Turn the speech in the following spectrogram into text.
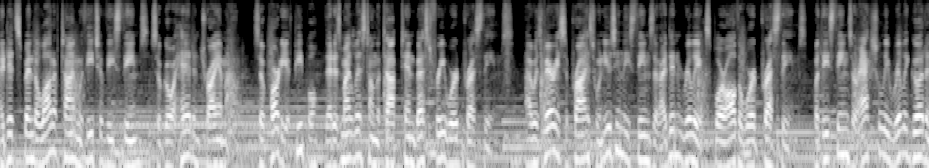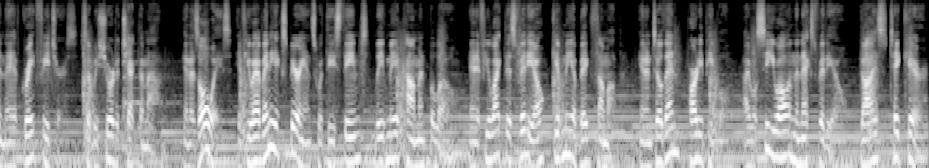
I did spend a lot of time with each of these themes, so go ahead and try them out. So party of people, that is my list on the top 10 best free WordPress themes. I was very surprised when using these themes that I didn't really explore all the WordPress themes, but these themes are actually really good and they have great features, so be sure to check them out. And as always, if you have any experience with these themes, leave me a comment below. And if you like this video, give me a big thumb up. And until then, party people, I will see you all in the next video. Guys, take care.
